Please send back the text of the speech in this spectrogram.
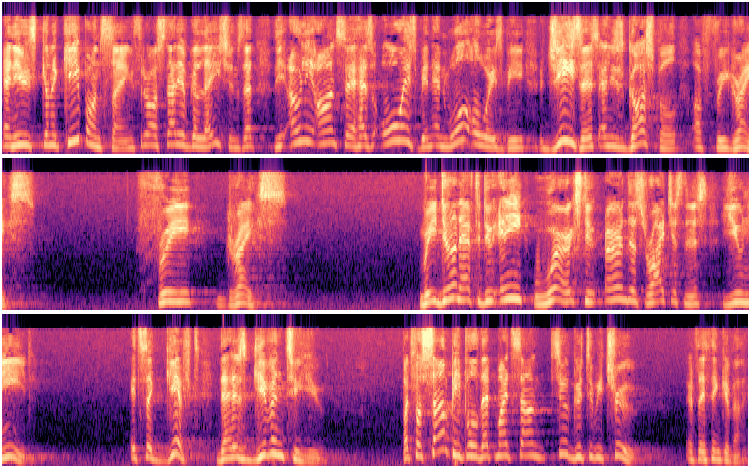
and he's going to keep on saying through our study of Galatians, that the only answer has always been and will always be Jesus and his gospel of free grace. Free grace. We do not have to do any works to earn this righteousness you need. It's a gift that is given to you. But for some people, that might sound too good to be true if they think about it.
